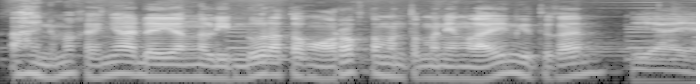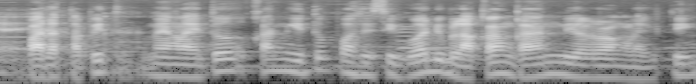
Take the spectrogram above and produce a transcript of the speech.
ah ini mah kayaknya ada yang ngelindur atau ngorok teman-teman yang lain gitu kan. Iya, iya. iya. Pada tapi t- yang lain tuh kan gitu posisi gua di belakang kan di ruang lighting.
